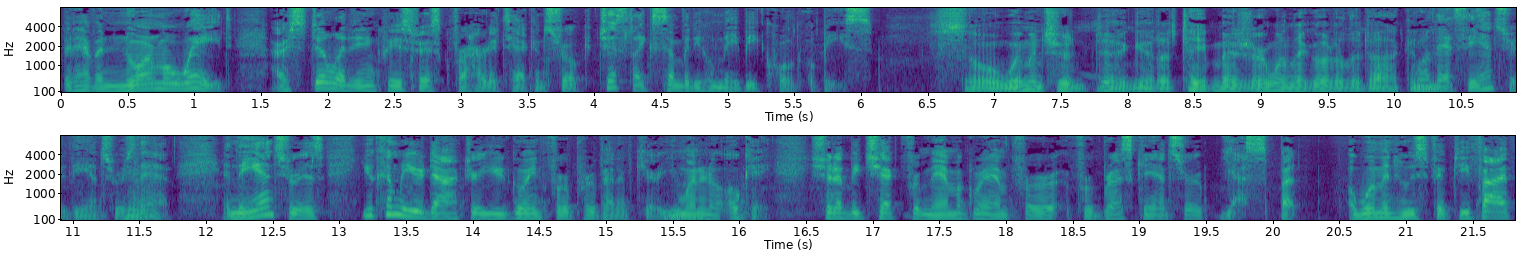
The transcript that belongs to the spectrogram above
but have a normal weight, are still at an increased risk for heart attack and stroke, just like somebody who may be, quote, obese. So women should uh, get a tape measure when they go to the doc. well, that's the answer. The answer is yeah. that, and the answer is you come to your doctor. You're going for preventive care. You mm-hmm. want to know, okay, should I be checked for mammogram for for breast cancer? Yes, but a woman who's 55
